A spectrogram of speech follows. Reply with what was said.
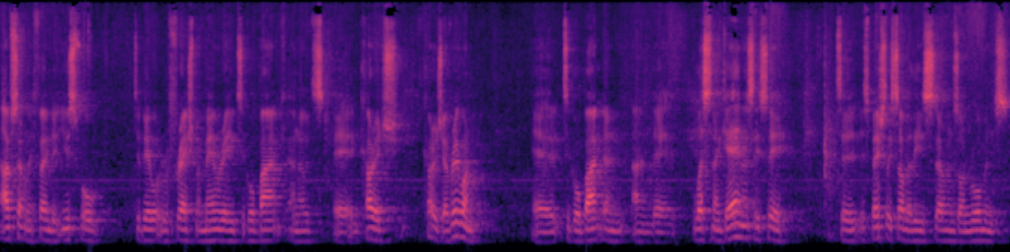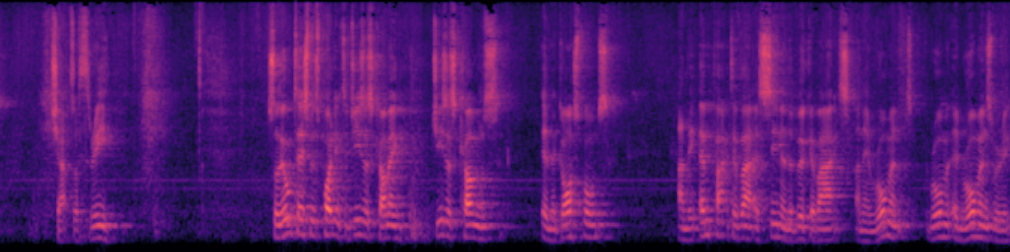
I've certainly found it useful to be able to refresh my memory, to go back, and I would uh, encourage, encourage everyone uh, to go back and, and uh, listen again, as they say, to especially some of these sermons on Romans chapter 3. So the Old Testament's pointing to Jesus coming. Jesus comes in the Gospels. And the impact of that is seen in the book of Acts and in Romans, Roman, in Romans we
